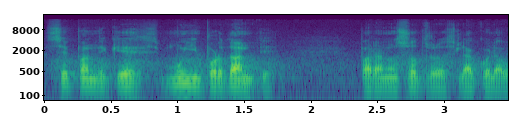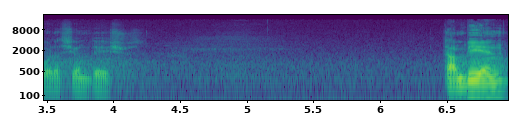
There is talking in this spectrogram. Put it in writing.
sepan de que es muy importante para nosotros la colaboración de ellos. También,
